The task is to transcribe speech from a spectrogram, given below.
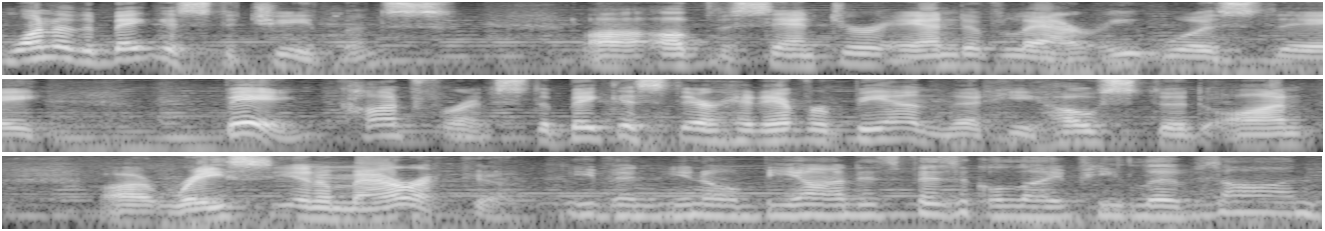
One of the biggest achievements uh, of the center and of Larry was the big conference, the biggest there had ever been that he hosted on uh, race in America. Even, you know, beyond his physical life, he lives on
